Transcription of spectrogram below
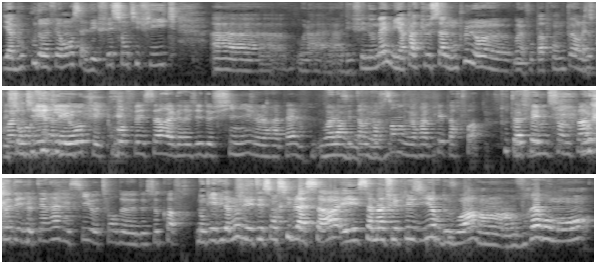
Il y a beaucoup de références à des faits scientifiques, à, voilà, à des phénomènes, mais il n'y a pas que ça non plus. Hein. Voilà, faut pas prendre peur. L'aspect scientifique, Léo qui est professeur agrégé de chimie, je le rappelle. voilà, C'est euh, important de le rappeler parfois. tout à fait. Nous ne sommes pas que des littéraires ici autour de, de ce coffre. Donc évidemment, j'ai été sensible à ça et ça m'a fait plaisir de voir un, un vrai roman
